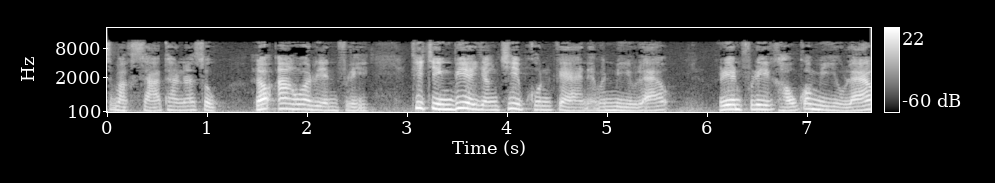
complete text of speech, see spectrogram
สมัครสาธารณสุข แล้วอ้างว่าเรียนฟรี ที่จริงเบี้ยยังชีพคนแก่เนี่ยมันมีอยู่แล้ว เรียนฟรีเขาก็มีอยู่แล้ว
